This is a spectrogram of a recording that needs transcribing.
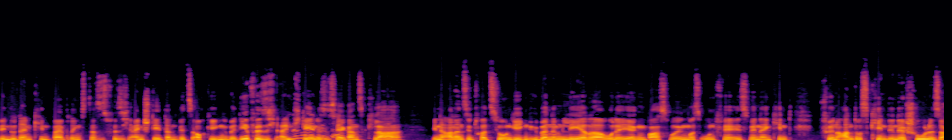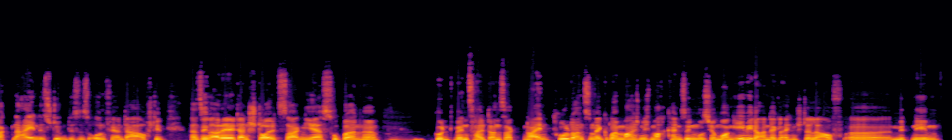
wenn du deinem Kind beibringst, dass es für sich einsteht, dann wird es auch gegenüber dir für sich einstehen. Das ist ja genau. ganz klar. In einer anderen Situation gegenüber einem Lehrer oder irgendwas, wo irgendwas unfair ist, wenn ein Kind für ein anderes Kind in der Schule sagt, nein, das stimmt, das ist unfair und da auch steht, dann sind alle Eltern stolz, sagen, ja, super, ne? Gut, wenn es halt dann sagt, nein, Schulranzen wegräumen mache ich nicht, macht keinen Sinn, muss ich ja morgen eh wieder an der gleichen Stelle auf äh, mitnehmen,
